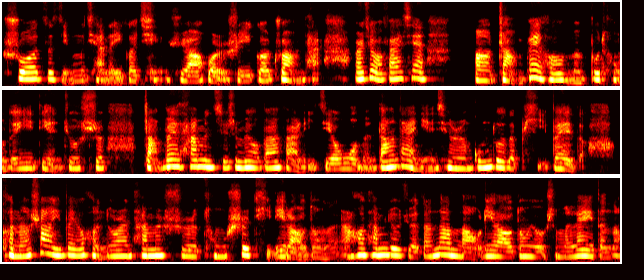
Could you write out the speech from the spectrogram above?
说自己目前的一个情绪啊，或者是一个状态。而且我发现。嗯，长辈和我们不同的一点就是，长辈他们其实没有办法理解我们当代年轻人工作的疲惫的。可能上一辈有很多人他们是从事体力劳动的，然后他们就觉得那脑力劳动有什么累的呢？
